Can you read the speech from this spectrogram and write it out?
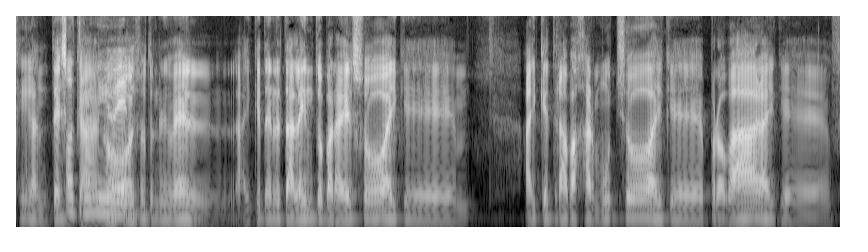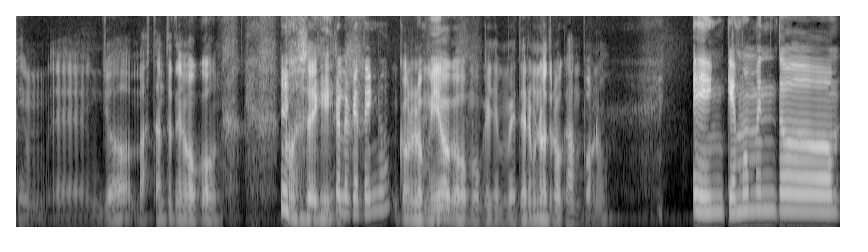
gigantesca, Otro ¿no? nivel. Es otro nivel. Hay que tener talento para eso, hay que, hay que trabajar mucho, hay que probar, hay que, en fin, eh, yo bastante tengo con conseguir Con lo que tengo. con lo mío como que meterme en otro campo, ¿no? ¿En qué momento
